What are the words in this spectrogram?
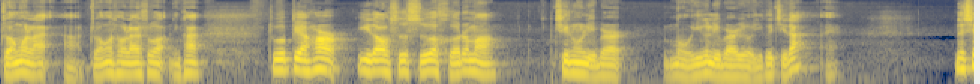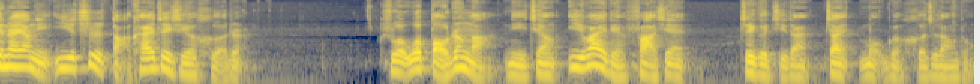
转过来啊，转过头来说，你看，这不编号一到十十个盒子吗？其中里边某一个里边有一个鸡蛋，哎，那现在让你依次打开这些盒子，说我保证啊，你将意外的发现这个鸡蛋在某个盒子当中，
